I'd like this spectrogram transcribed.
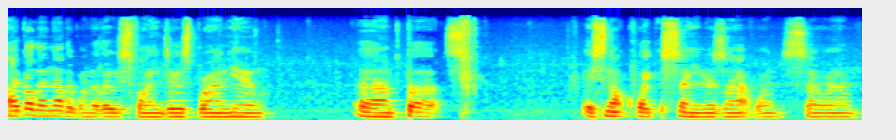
I got another one of those finders, brand new, uh, but it's not quite the same as that one. So um,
